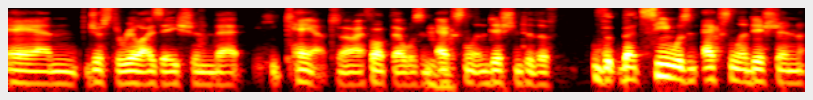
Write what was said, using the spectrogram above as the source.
And just the realization that he can't. And I thought that was an Mhm. excellent addition to the, the. That scene was an excellent addition,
